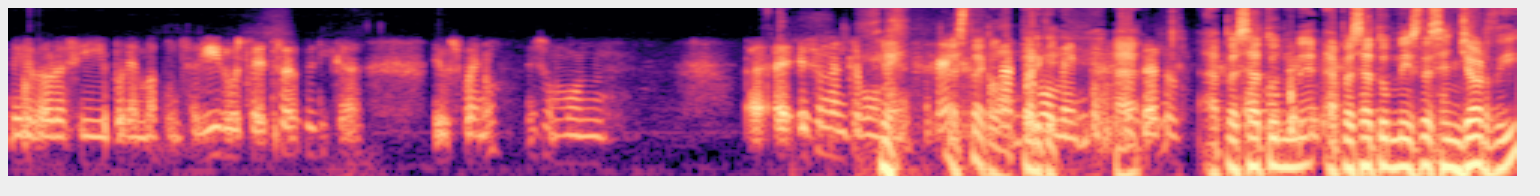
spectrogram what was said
mira a veure si podem aconseguir-ho, etc. Vull dir que dius, bueno, és un món eh, eh, és un altre moment. Eh? Està un clar, altre perquè moment. ha, ha, passat un, ha passat un mes de Sant Jordi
